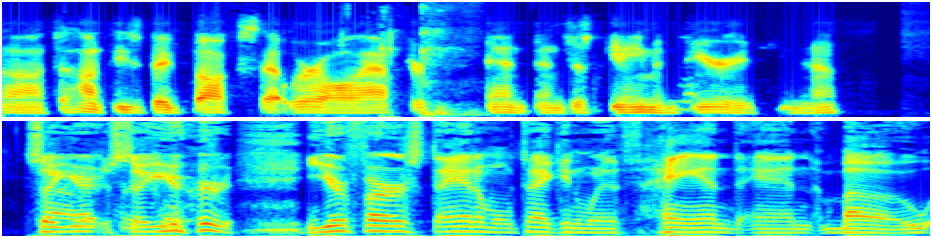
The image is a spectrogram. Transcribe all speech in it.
uh, to hunt these big bucks that we're all after and and just gaming period. You know. So Oh, your that's so pretty your your first animal taken with hand and bow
